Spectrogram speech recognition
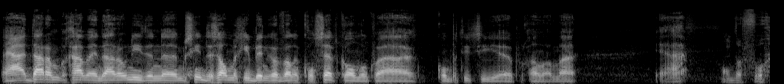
nou ja, daarom gaan we daar ook niet een. eh, misschien, er zal misschien binnenkort wel een concept komen qua competitieprogramma. Maar ja, Onder, voor,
